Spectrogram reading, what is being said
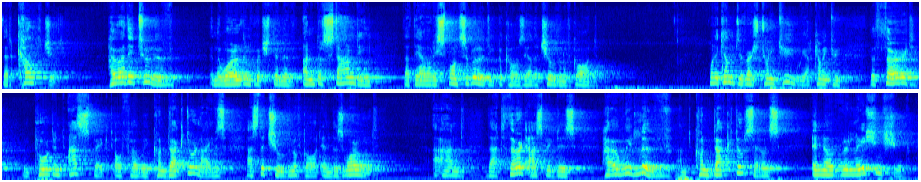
their culture. How are they to live in the world in which they live, understanding that they have a responsibility because they are the children of God. When we come to verse 22, we are coming to the third important aspect of how we conduct our lives as the children of God in this world. And that third aspect is how we live and conduct ourselves in our relationship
